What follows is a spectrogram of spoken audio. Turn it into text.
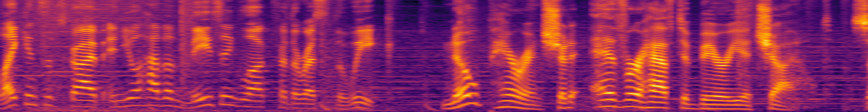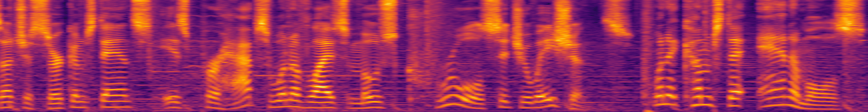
like and subscribe, and you'll have amazing luck for the rest of the week. No parent should ever have to bury a child. Such a circumstance is perhaps one of life's most cruel situations. When it comes to animals,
